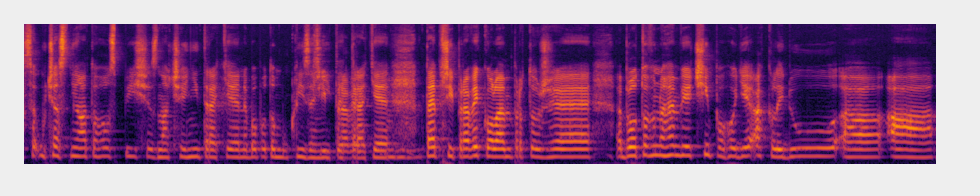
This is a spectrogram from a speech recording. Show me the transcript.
se účastnila toho spíš značení tratě nebo potom uklízení přípravy. té tratě, mm-hmm. té přípravy kolem, protože bylo to v mnohem větší pohodě a klidu a, a,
